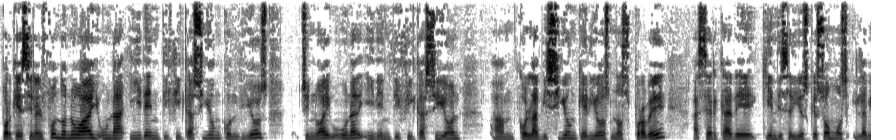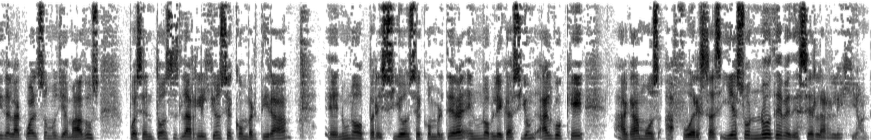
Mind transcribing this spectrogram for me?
porque si en el fondo no hay una identificación con Dios, si no hay una identificación con la visión que Dios nos provee acerca de quién dice Dios que somos y la vida a la cual somos llamados, pues entonces la religión se convertirá en una opresión, se convertirá en una obligación, algo que hagamos a fuerzas. Y eso no debe de ser la religión.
